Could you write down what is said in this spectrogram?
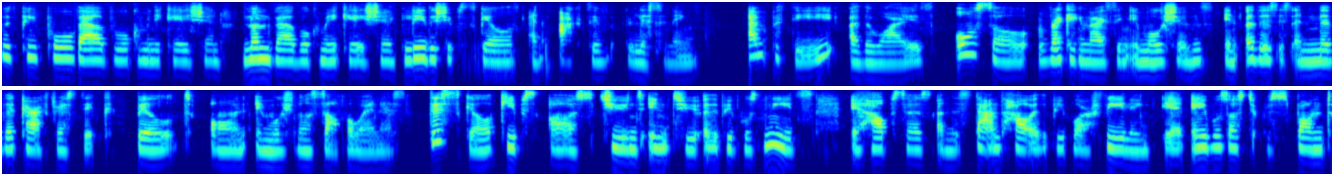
with people, verbal communication, non-verbal communication, leadership skills, and active listening. Empathy, otherwise, also, recognizing emotions in others is another characteristic built on emotional self awareness. This skill keeps us tuned into other people's needs. It helps us understand how other people are feeling. It enables us to respond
